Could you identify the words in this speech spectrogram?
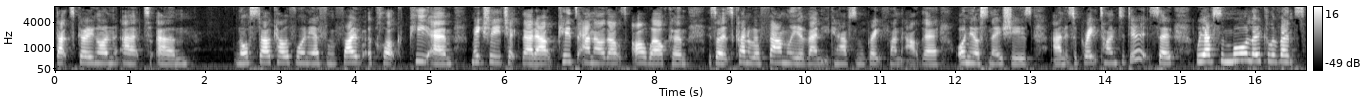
That's going on at um, Northstar, California from 5 o'clock p.m. Make sure you check that out. Kids and adults are welcome. So it's kind of a family event. You can have some great fun out there on your snowshoes, and it's a great time to do it. So we have some more local events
